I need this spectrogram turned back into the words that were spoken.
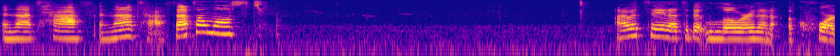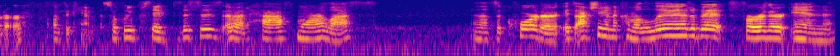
and that's half, and that's half, that's almost, I would say that's a bit lower than a quarter of the canvas. So if we say this is about half more or less, and that's a quarter, it's actually going to come a little bit further in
